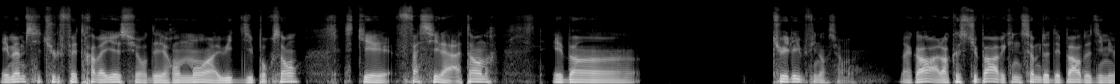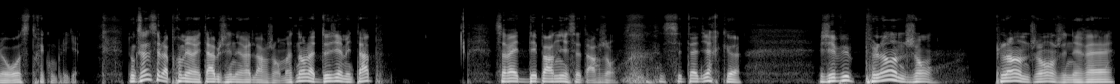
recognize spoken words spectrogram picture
Et même si tu le fais travailler sur des rendements à 8-10%, ce qui est facile à atteindre, eh ben, tu es libre financièrement. D'accord? Alors que si tu pars avec une somme de départ de 10 000 euros, c'est très compliqué. Donc ça, c'est la première étape, générer de l'argent. Maintenant, la deuxième étape, ça va être d'épargner cet argent. C'est-à-dire que j'ai vu plein de gens, plein de gens générer...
